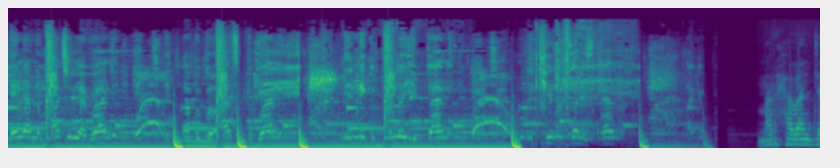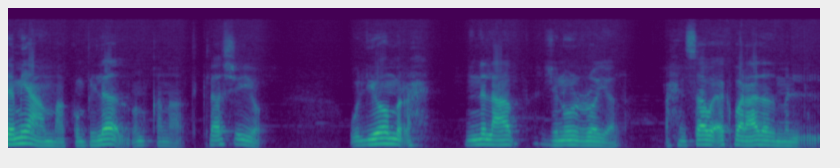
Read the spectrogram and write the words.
Then on the macho like Randy. The go out to the granny. Nigga. The killers understand it. مرحبا جميعا معكم بلال من قناة كلاش ايو واليوم رح نلعب جنون رويال رح نساوي أكبر عدد من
